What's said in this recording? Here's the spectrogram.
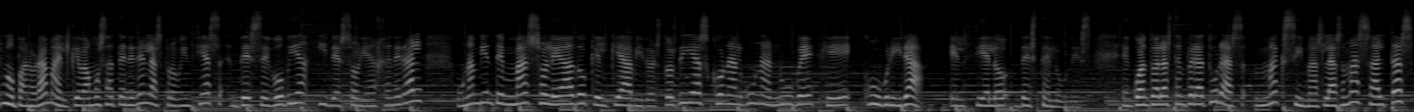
mismo panorama el que vamos a tener en las provincias de Segovia y de Soria. En general, un ambiente más soleado que el que ha habido estos días con alguna nube que cubrirá el cielo de este lunes. En cuanto a las temperaturas máximas, las más altas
